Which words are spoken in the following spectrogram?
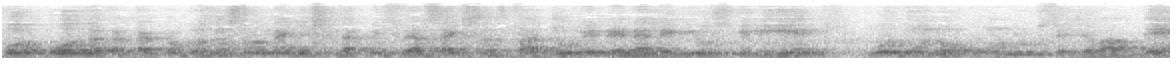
for all the conduct of business organisation that means व्यावसायिक संस्था जो भी निर्णय लेगी उसके लिए वो दोनों पूर्ण रूप से जवाबदेह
